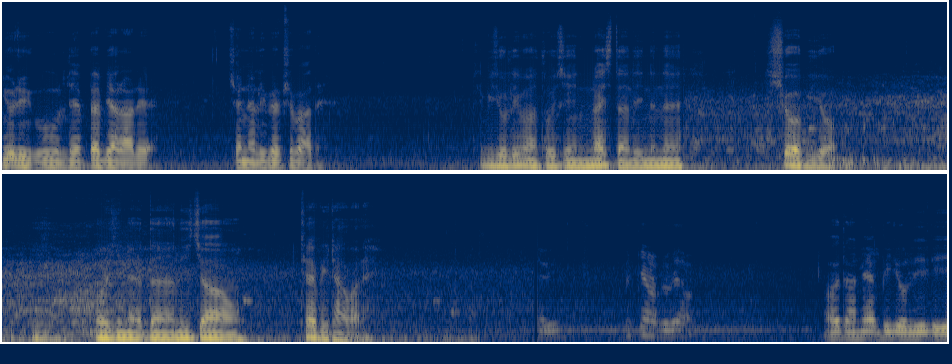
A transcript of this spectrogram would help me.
မြို့တွေကိုလဲပတ်ပြထားတဲ့ channel လေးပဲဖြစ်ပါတယ်ဒီဗီဒီယိုလေးမှာဆိုရှင် nice တန်လေးနည်းနည်း short ပြီးတော့ဒီ original တန်လေးကြောင်းထည့်ပေးထားပါတယ် ကင်မရာပြပြပါဟောဒါနဲ့ဗီဒီယိုလေးတွေ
